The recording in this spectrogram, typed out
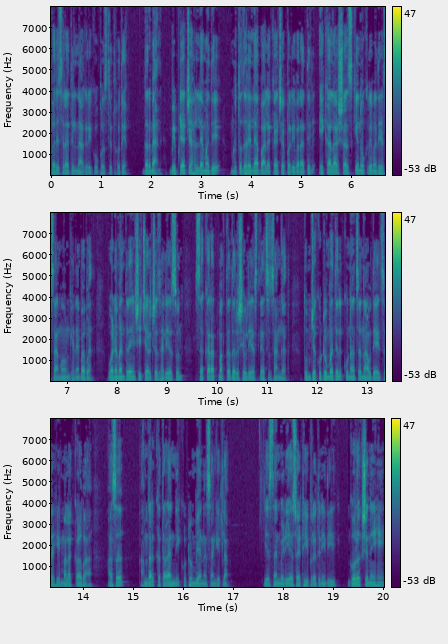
परिसरातील नागरिक उपस्थित होते. दरम्यान बिबट्याच्या हल्ल्यामध्ये मृत झालेल्या बालकाच्या परिवारातील एकाला शासकीय नोकरीमध्ये सामावून घेण्याबाबत वनमंत्र्यांशी चर्चा झाली असून सकारात्मकता दर्शवली असल्याचं सांगत तुमच्या कुटुंबातील कुणाचं नाव द्यायचं हे मला कळवा असं आमदार खताळांनी कुटुंबियांना सांगितलं. येसन मीडियासाठी प्रतिनिधी गोरक्षनेहे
